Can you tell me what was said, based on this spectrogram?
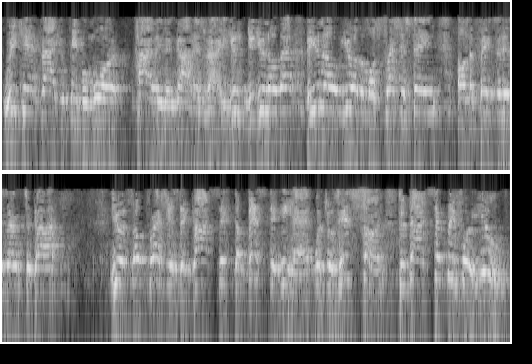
We can't value people more highly than God has valued. You, did you know that? Do you know you are the most precious thing on the face of this earth to God? You are so precious that God sent the best that He had, which was His Son, to die simply for you.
